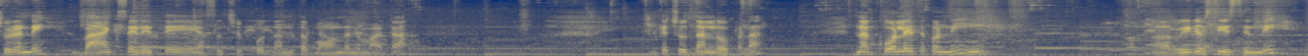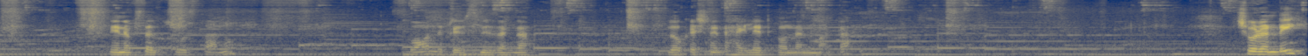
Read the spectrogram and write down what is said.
చూడండి బ్యాక్ సైడ్ అయితే అసలు చెప్పొద్దు అంత బాగుందన్నమాట. ఇంకా చూద్దాం లోపల. నా కోళ్ళు అయితే కొన్ని వీడియోస్ తీసింది. నేను ఒకసారి చూస్తాను. బాగుంది ఫ్రెండ్స్ నిజంగా. లొకేషన్ అయితే హైలైట్గా ఉందన్నమాట. చూడండి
